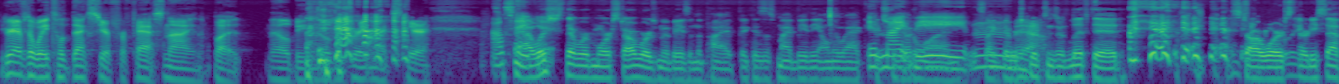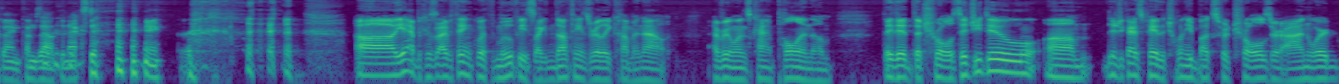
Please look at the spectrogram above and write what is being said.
You're gonna have to wait till next year for Fast Nine, but that'll be, that'll be great next year. I'll take. I it. wish there were more Star Wars movies in the pipe because this might be the only way I can. It might be. It's mm. like the mm. restrictions yeah. are lifted. Star Wars 37 comes out the next day. uh, yeah, because I think with movies, like nothing's really coming out. Everyone's kind of pulling them. They did the Trolls. Did you do? Um, did you guys pay the twenty bucks for Trolls or Onward?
